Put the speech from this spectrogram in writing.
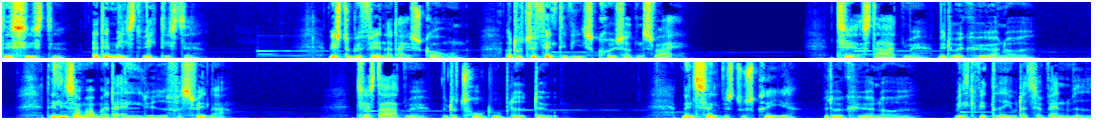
Det sidste er det mest vigtigste. Hvis du befinder dig i skoven, og du tilfældigvis krydser dens vej. Til at starte med vil du ikke høre noget. Det er ligesom om, at alle lyde forsvinder. Til at starte med vil du tro, du er blevet døv. Men selv hvis du skriger, vil du ikke høre noget, hvilket vil drive dig til vanvid.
